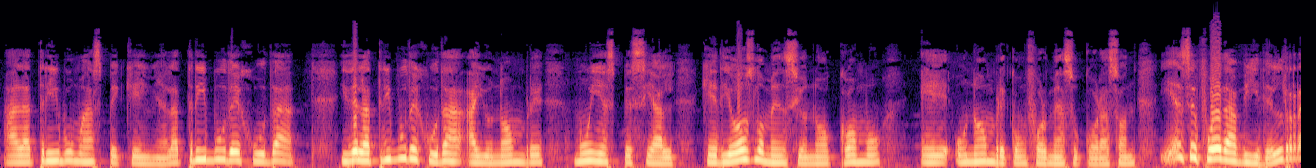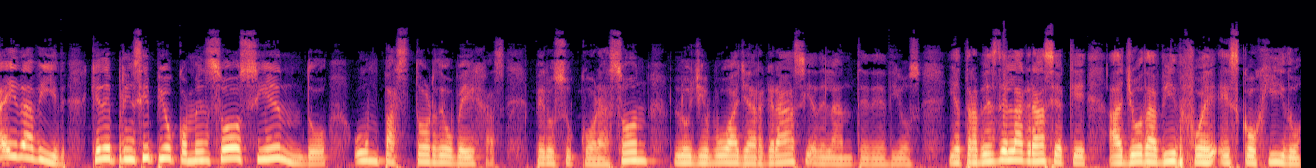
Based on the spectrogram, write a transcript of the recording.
a la tribu más pequeña, la tribu de Judá. Y de la tribu de Judá hay un hombre muy especial que Dios lo mencionó como eh, un hombre conforme a su corazón. Y ese fue David, el rey David, que de principio comenzó siendo un pastor de ovejas, pero su corazón lo llevó a hallar gracia delante de Dios. Y a través de la gracia que halló David fue escogido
